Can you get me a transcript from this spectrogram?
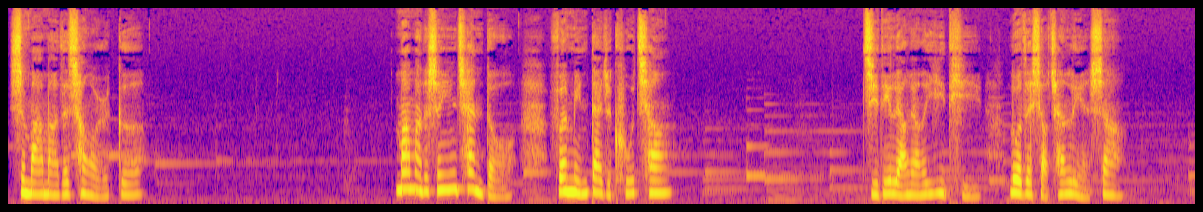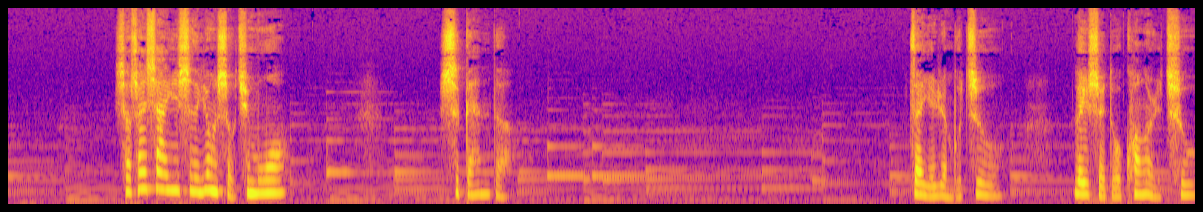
是妈妈在唱儿歌。妈妈的声音颤抖，分明带着哭腔。几滴凉凉的液体落在小川脸上。小川下意识的用手去摸，是干的，再也忍不住，泪水夺眶而出。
